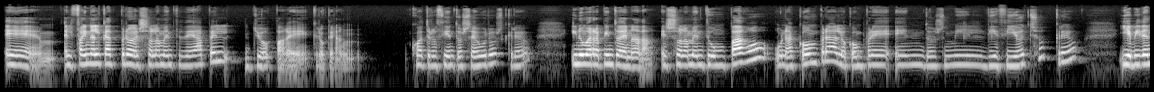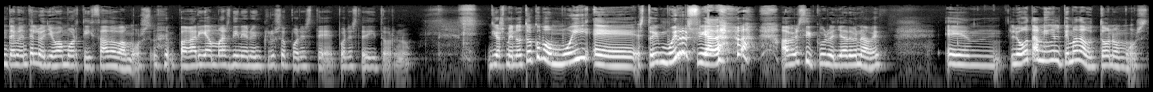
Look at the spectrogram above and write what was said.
Em, el Final Cut Pro es solamente de Apple, yo pagué, creo que eran 400 euros, creo, y no me arrepiento de nada. Es solamente un pago, una compra, lo compré en 2018, creo, y evidentemente lo llevo amortizado, vamos, pagaría más dinero incluso por este, por este editor, ¿no? Dios, me noto como muy... Eh, estoy muy resfriada. A ver si curo ya de una vez. Em, luego también el tema de autónomos.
